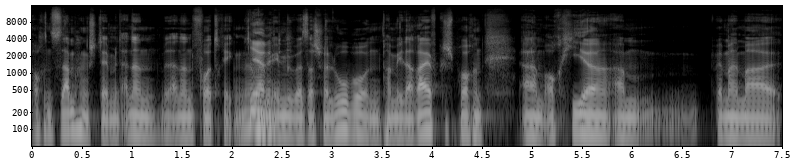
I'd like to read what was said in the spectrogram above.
auch in Zusammenhang stellen mit anderen, mit anderen Vorträgen. Ne? Ja, Wir haben eben über Sascha Lobo und Pamela Reif gesprochen. Ähm, auch hier, ähm, wenn man mal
